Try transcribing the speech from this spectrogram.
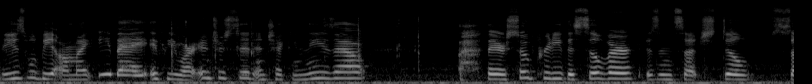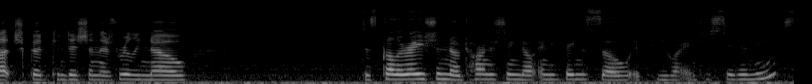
these will be on my eBay if you are interested in checking these out. They're so pretty. The silver is in such still such good condition. There's really no discoloration, no tarnishing, no anything. So if you are interested in these,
